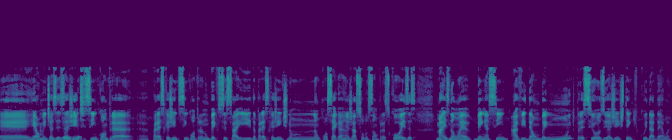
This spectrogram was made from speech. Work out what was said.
É, realmente, às vezes, a gente se encontra. É, parece que a gente se encontra num beco sem saída, parece que a gente não, não consegue arranjar solução para as coisas, mas não é bem assim. A vida é um bem muito precioso e a gente tem que cuidar dela.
